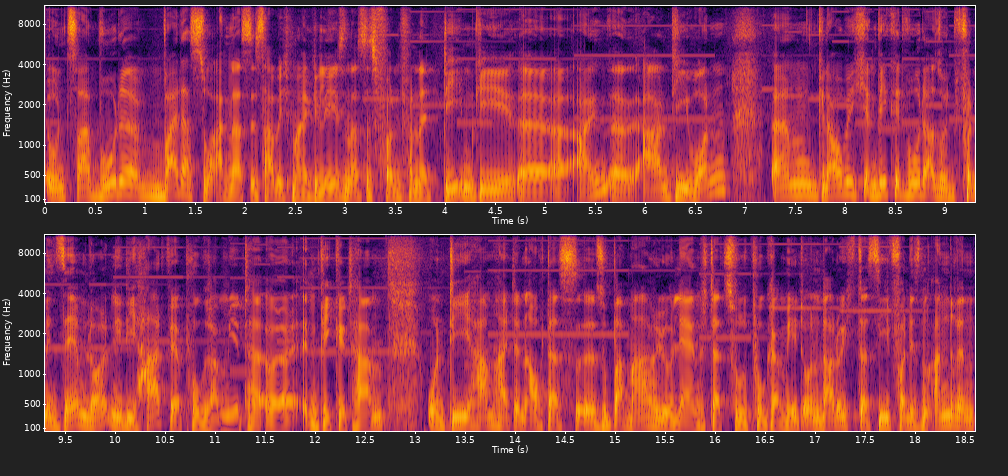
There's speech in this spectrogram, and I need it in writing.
Und zwar wurde, weil das so anders ist, habe ich mal gelesen, dass es von, von der DMG äh, äh, RD1, ähm, glaube ich, entwickelt wurde. Also von denselben Leuten, die die Hardware programmiert oder entwickelt haben. Und die haben halt dann auch das äh, Super Mario Land dazu programmiert. Und dadurch, dass sie von diesem anderen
